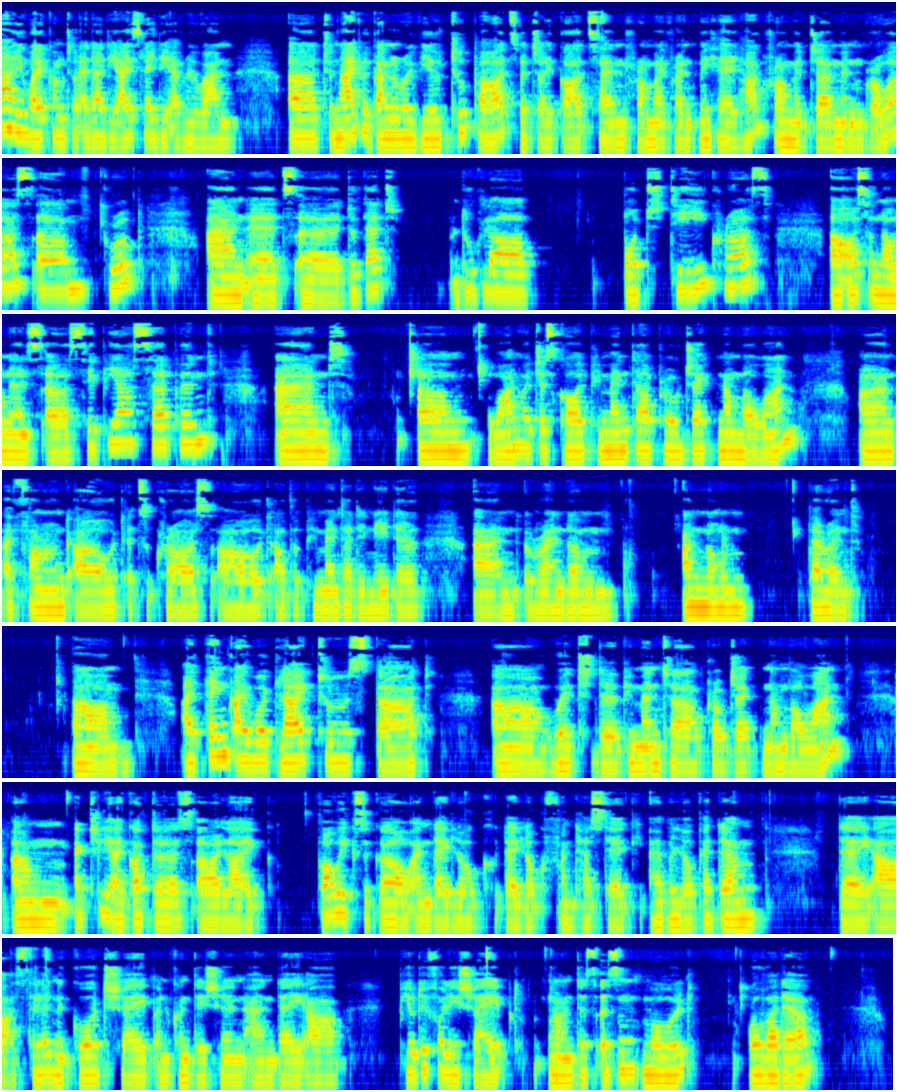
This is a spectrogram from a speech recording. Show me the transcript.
Hi, welcome to Edda the Ice Lady everyone. Uh, tonight we're gonna review two pots which I got sent from my friend Michael Hack from a German growers um, group. And it's a Douglah, Douglah Tea cross uh, also known as uh, Sepia Serpent. And um, one which is called Pimenta Project number one and I found out it's a cross out of a Pimenta de Neyde and a random unknown parent. Um, I think I would like to start uh, with the Pimenta project number one. Um, actually, I got this uh, like four weeks ago and they look they look fantastic. Have a look at them. They are still in a good shape and condition and they are beautifully shaped. And this isn't mold over there.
